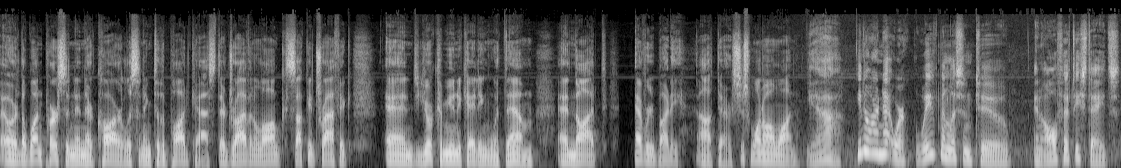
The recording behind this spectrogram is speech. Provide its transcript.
or the one person in their car listening to the podcast. They're driving along, stuck in traffic, and you're communicating with them and not everybody out there. It's just one on one. Yeah. You know, our network, we've been listened to in all 50 states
